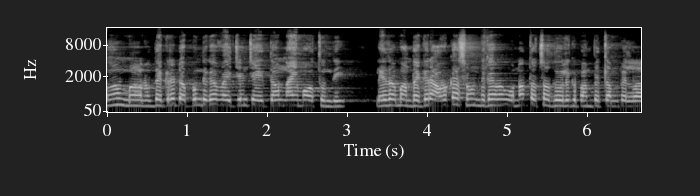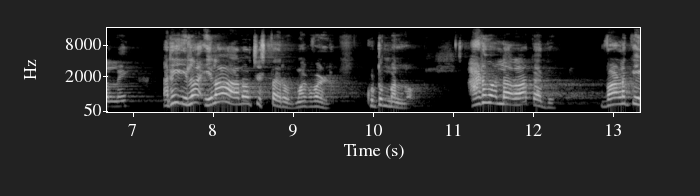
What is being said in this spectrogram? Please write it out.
మన దగ్గర డబ్బు ఉందిగా వైద్యం చేయిద్దాం నయమవుతుంది. లేదా మన దగ్గర అవకాశం ఉందిగా ఉన్నత చదువులకి పంపిద్దాం పిల్లల్ని అని ఇలా ఇలా ఆలోచిస్తారు మగవాళ్ళు కుటుంబంలో. ఆడవాళ్ళు అలా కాదు. వాళ్ళకి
